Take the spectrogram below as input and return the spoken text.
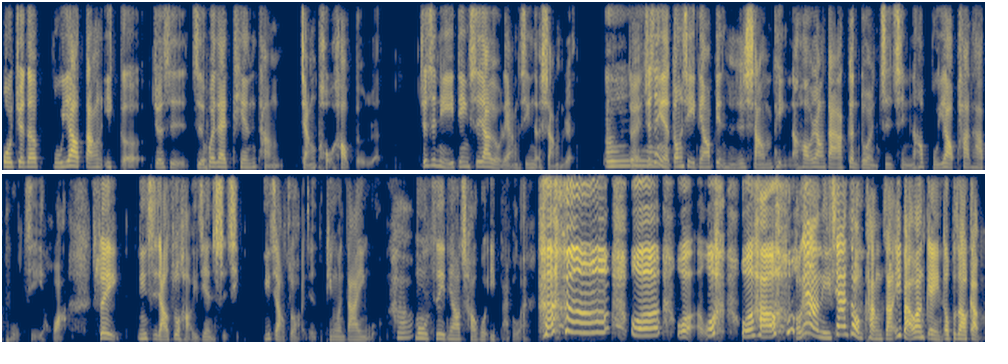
我觉得不要当一个就是只会在天堂讲口号的人，就是你一定是要有良心的商人，嗯，对，就是你的东西一定要变成是商品，然后让大家更多人支持你，然后不要怕它普及化。所以你只要做好一件事情，你只要做好一件事，平文答应我，好，募资一定要超过一百万。我我我我好，我跟你讲，你现在这种扛张一百万给你都不知道干嘛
